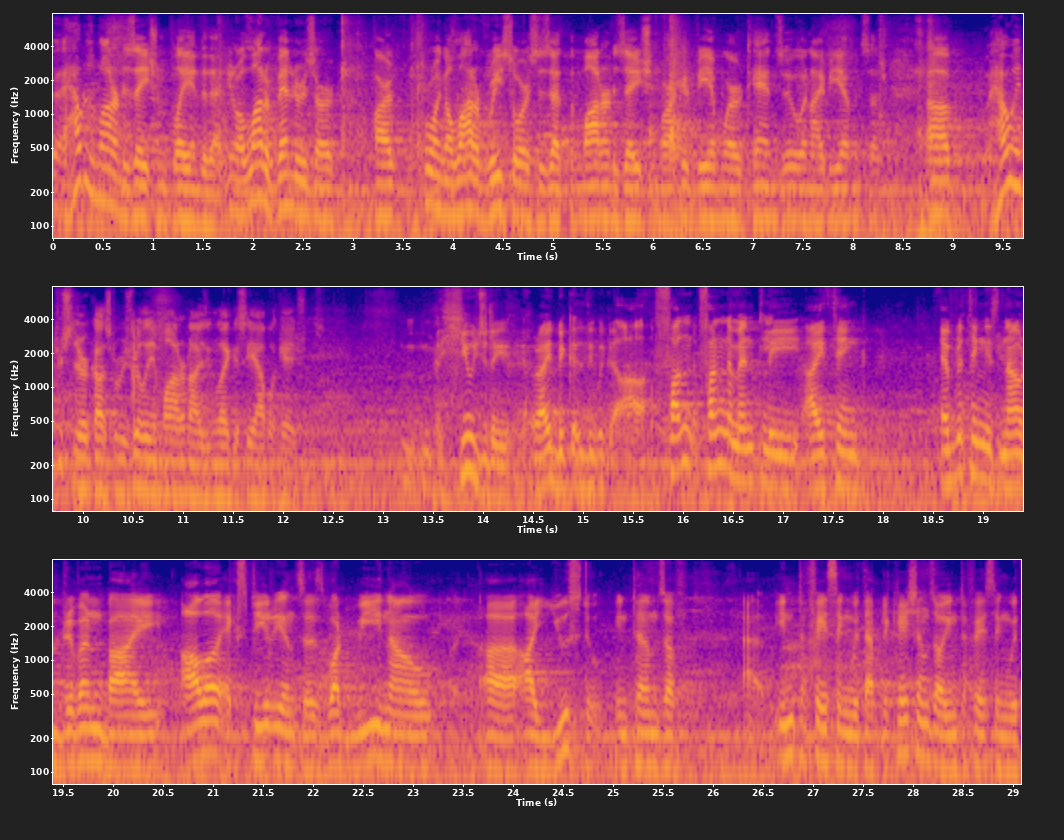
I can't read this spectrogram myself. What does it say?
the, how does modernization play into that? You know, a lot of vendors are, are throwing a lot of resources at the modernization market, VMware, Tanzu, and IBM and such. Uh, how interested are customers really in modernizing legacy applications? hugely, right? Because uh, fun, fundamentally, I think everything is now driven by our experiences, what we now uh, are used to in terms of uh, interfacing with applications or interfacing with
